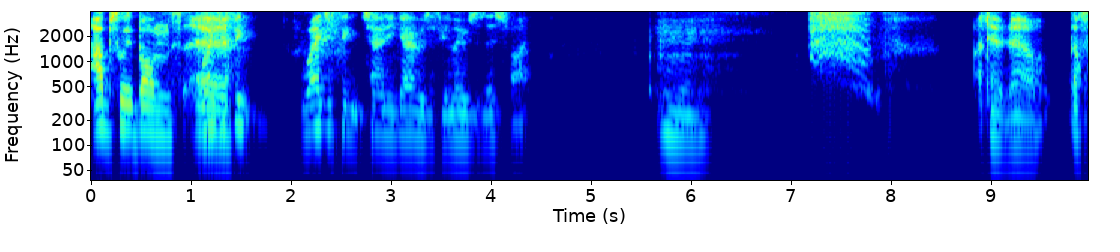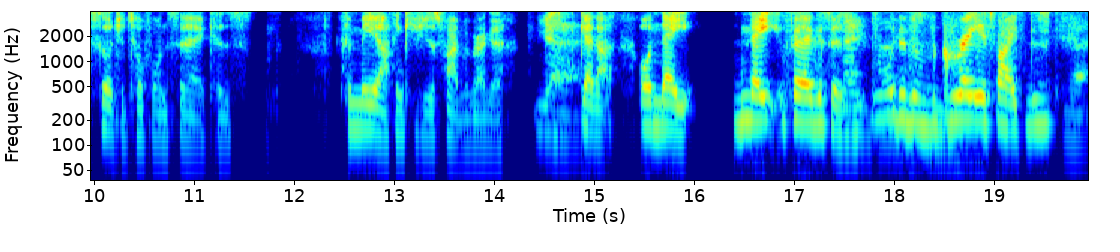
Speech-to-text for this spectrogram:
absolute bombs. Where do you Uh, think where do you think Tony goes if he loses this fight? hmm. I don't know. That's such a tough one to say because for me, I think you should just fight McGregor. Yeah. Get that or Nate. Nate Ferguson, Nate one of the greatest fights. There's, Yeah.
